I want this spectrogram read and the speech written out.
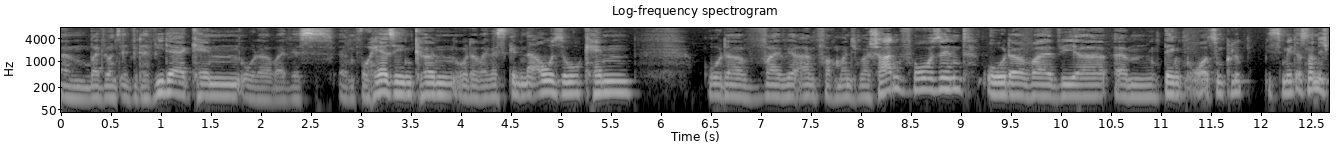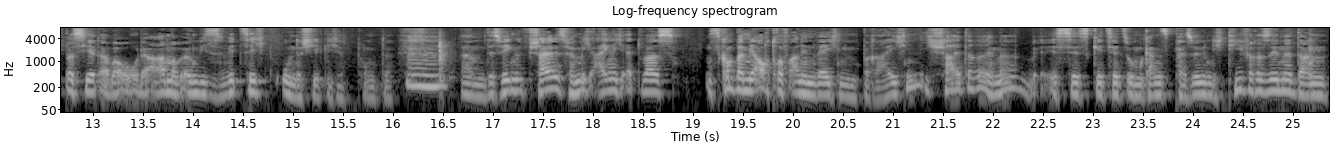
Ähm, weil wir uns entweder wiedererkennen oder weil wir es ähm, vorhersehen können oder weil wir es genau so kennen oder weil wir einfach manchmal schadenfroh sind oder weil wir ähm, denken, oh, zum Glück ist mir das noch nicht passiert, aber oh, der Arm, aber irgendwie ist es witzig. Unterschiedliche Punkte. Mhm. Ähm, deswegen scheitert es für mich eigentlich etwas, es kommt bei mir auch darauf an, in welchen Bereichen ich scheitere. Ne? Ist es, geht es jetzt um ganz persönlich tiefere Sinne, dann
